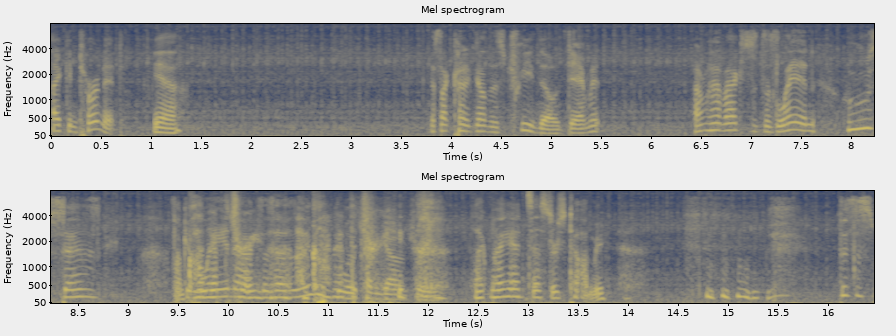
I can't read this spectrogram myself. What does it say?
I can turn it. Yeah. It's not cutting down this tree though, damn it. I don't have access to this land. Who says I'm climbing up the tree. I'm climbing up the cutting down a tree. tree? like my ancestors taught me. This is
